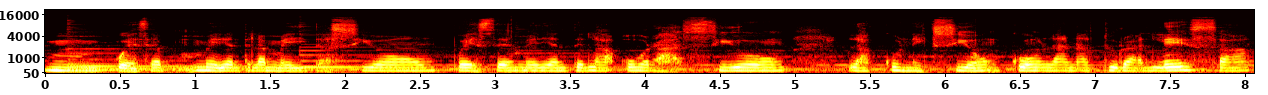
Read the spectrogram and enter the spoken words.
Mm, puede ser mediante la meditación, puede ser mediante la oración, la conexión con la naturaleza.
